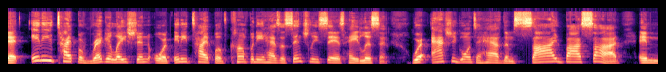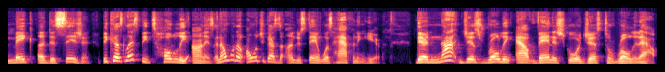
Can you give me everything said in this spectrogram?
that any type of regulation or any type of company has essentially says, hey, listen, we're actually going to have them side by side and make a decision. Because let's be totally honest, and I want to I want you guys to understand what's happening here. They're not just rolling out Vantage Score just to roll it out.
